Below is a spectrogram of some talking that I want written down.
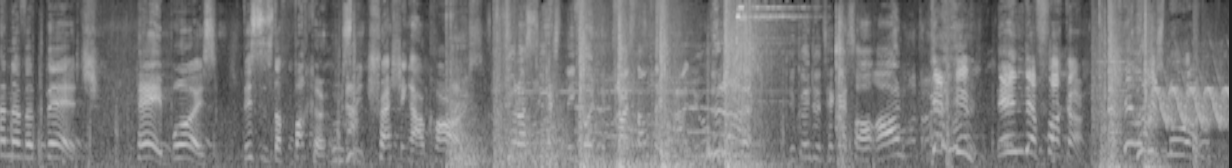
Son of a bitch! Hey, boys, this is the fucker who's been trashing our cars. You're not seriously going to try something, are you? You're going to take us all on? Get him! In the fucker! Kill this moron!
